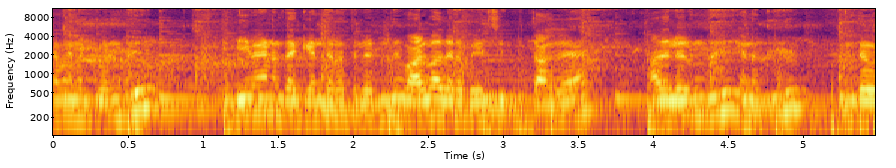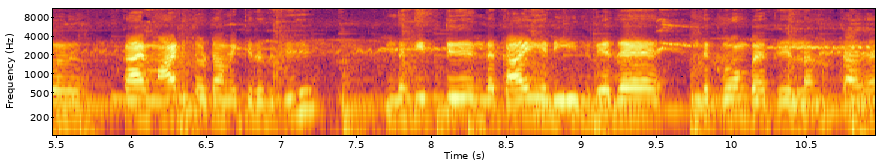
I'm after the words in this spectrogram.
அவனுக்கு வந்து தீவானந்த கேந்திரத்திலேருந்து வாழ்வாதார பயிற்சி கொடுத்தாங்க. அதிலிருந்து எனக்கு இந்த காய் மாடி தோட்டம் அமைக்கிறதுக்கு இந்த ஹிட்டு இந்த காய்கறி இந்த விதை இந்த க்ரோம் பேக்கு எல்லாம் கொடுத்தாங்க.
